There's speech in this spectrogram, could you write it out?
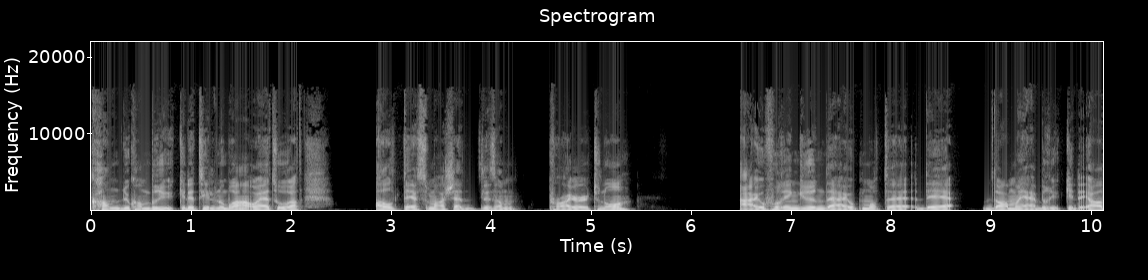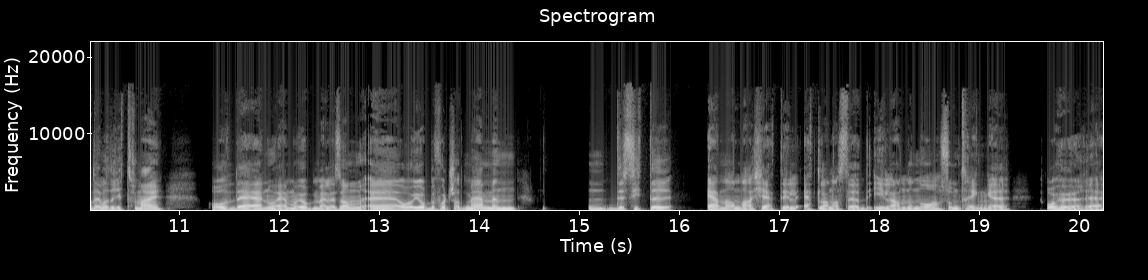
Kan, du kan bruke det til noe bra, og jeg tror at alt det som har skjedd liksom prior to nå, er jo for en grunn. Det er jo på en måte det Da må jeg bruke det Ja, det var dritt for meg og det er noe jeg må jobbe med, liksom, eh, og jobbe fortsatt med, men det sitter en annen Kjetil et eller annet sted i landet nå som trenger å høre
